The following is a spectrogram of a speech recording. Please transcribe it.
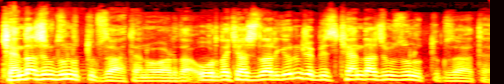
Kendi acımızı unuttuk zaten o arada. Oradaki acıları görünce biz kendi acımızı unuttuk zaten.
